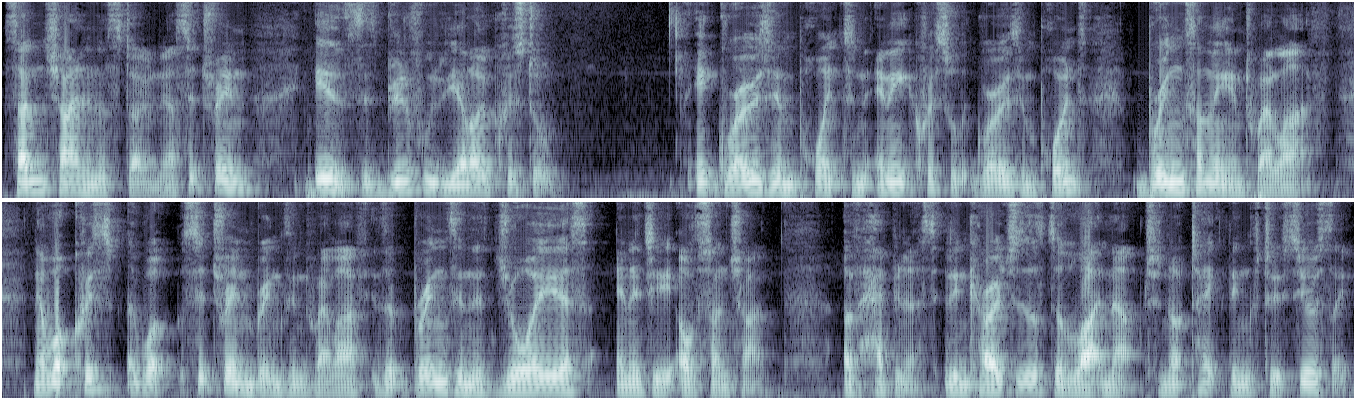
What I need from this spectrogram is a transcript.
sunshine in a stone. Now, citrine is this beautiful yellow crystal. It grows in points, and any crystal that grows in points brings something into our life. Now, what Chris, what citrine brings into our life is it brings in this joyous energy of sunshine, of happiness. It encourages us to lighten up, to not take things too seriously.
